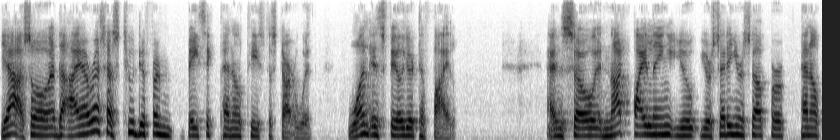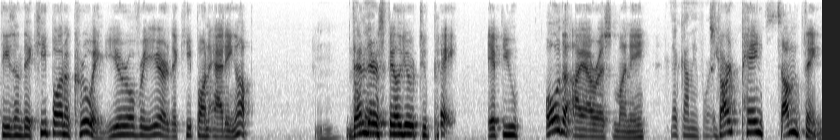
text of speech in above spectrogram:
Yeah, so the IRS has two different basic penalties to start with. One is failure to file. And so in not filing, you you're setting yourself for penalties and they keep on accruing year over year, they keep on adding up. Mm-hmm. Then Okay. there's failure to pay. If you owe the IRS money, They're coming for you. start paying something.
